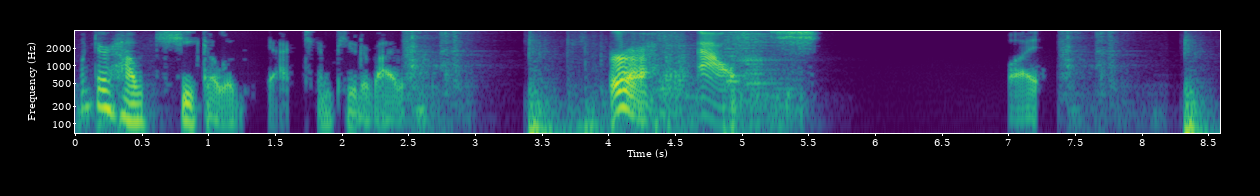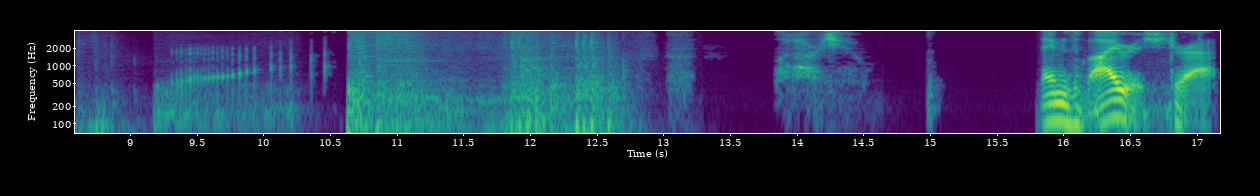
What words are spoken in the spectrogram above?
Wonder how Chica would react to computer viruses. Ugh, ouch. What? What are you? Name's Virus Trap.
